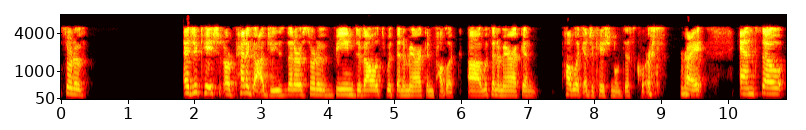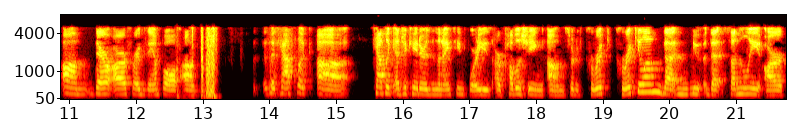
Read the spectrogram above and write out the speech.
sort of education or pedagogies that are sort of being developed within American public uh, within American public educational discourse, right? And so um, there are, for example, um, the Catholic uh, Catholic educators in the 1940s are publishing um, sort of curric- curriculum that new, that suddenly are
